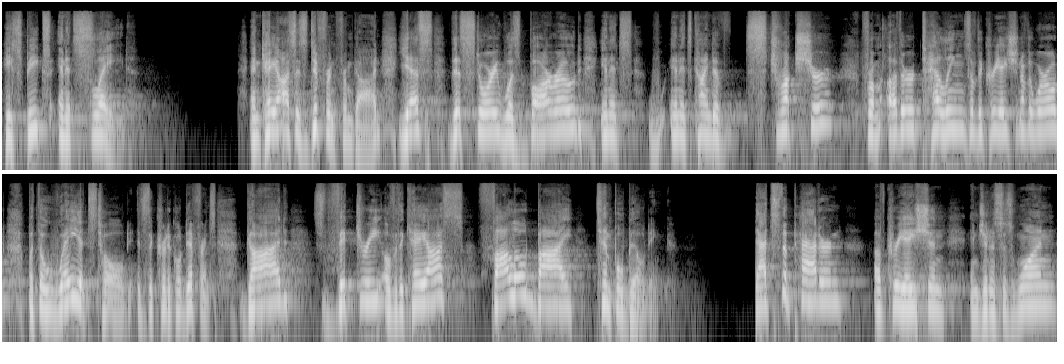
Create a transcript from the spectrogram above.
He speaks and it's slayed. And chaos is different from God. Yes, this story was borrowed in its, in its kind of structure from other tellings of the creation of the world, but the way it's told is the critical difference. God's victory over the chaos, followed by temple building. That's the pattern of creation in Genesis 1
